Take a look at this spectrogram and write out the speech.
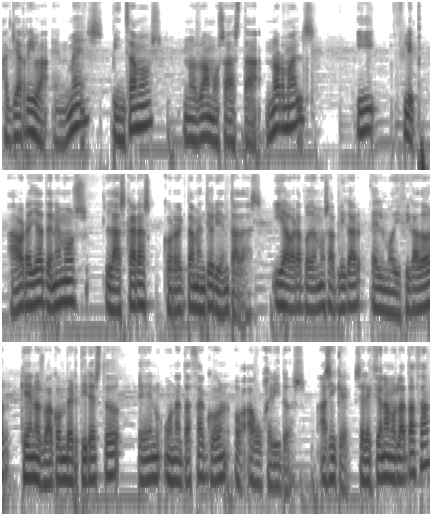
aquí arriba en Mesh, pinchamos, nos vamos hasta Normals y flip. Ahora ya tenemos las caras correctamente orientadas y ahora podemos aplicar el modificador que nos va a convertir esto en una taza con agujeritos. Así que seleccionamos la taza,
